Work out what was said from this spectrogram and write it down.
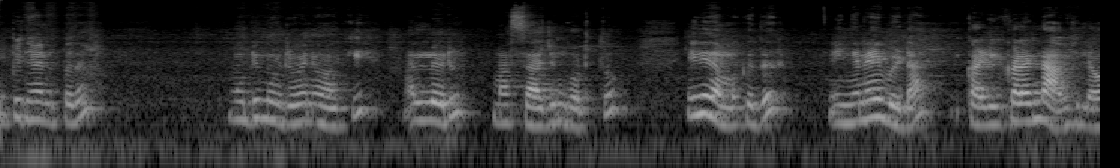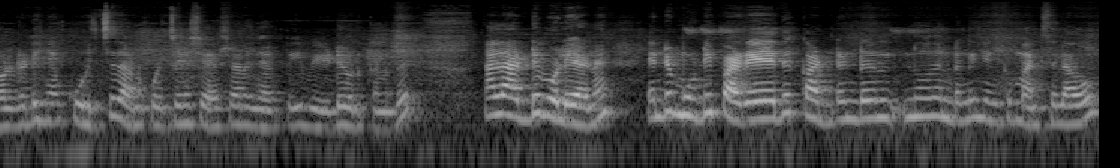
ഇപ്പം ഞാനിപ്പോൾ മുടി മുഴുവനുമാക്കി നല്ലൊരു മസാജും കൊടുത്തു. ഇനി നമുക്കിത് ഇങ്ങനെ വിടാം. കഴുകിക്കളയേണ്ട ആവശ്യമില്ല. ഓൾറെഡി ഞാൻ കുളിച്ചതാണ്. കുളിച്ചതിന് ശേഷമാണ് ഞാൻ ഈ വീഡിയോ എടുക്കുന്നത്. നല്ല അടിപൊളിയാണ്. എന്റെ മുടി പഴയത് കണ്ടിട്ടുണ്ടെന്നുണ്ടെങ്കിൽ നിങ്ങൾക്ക് മനസ്സിലാവും.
